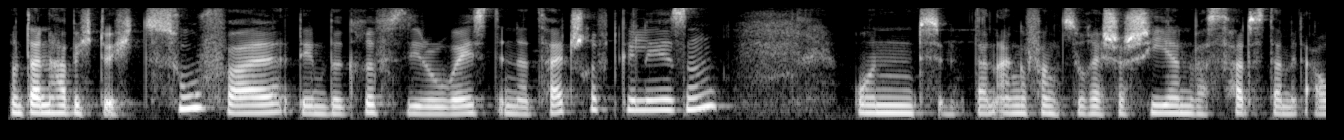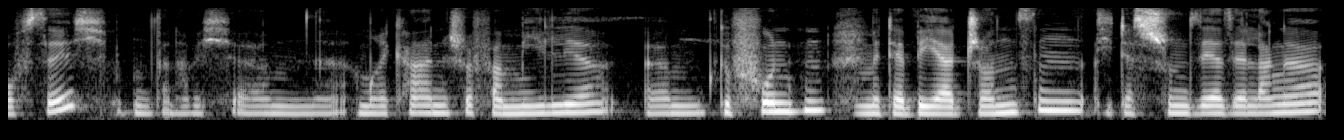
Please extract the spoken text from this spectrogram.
Und dann habe ich durch Zufall den Begriff Zero Waste in der Zeitschrift gelesen und dann angefangen zu recherchieren, was hat es damit auf sich. Und dann habe ich ähm, eine amerikanische Familie ähm, gefunden mit der Bea Johnson, die das schon sehr, sehr lange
